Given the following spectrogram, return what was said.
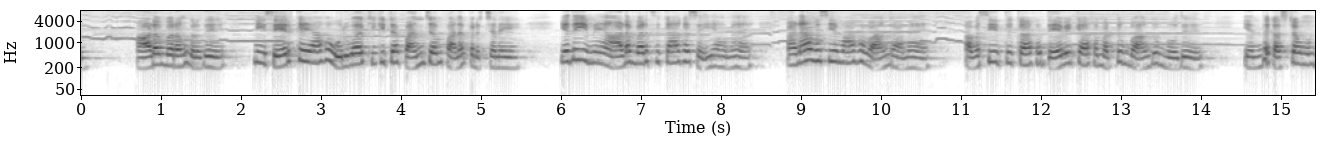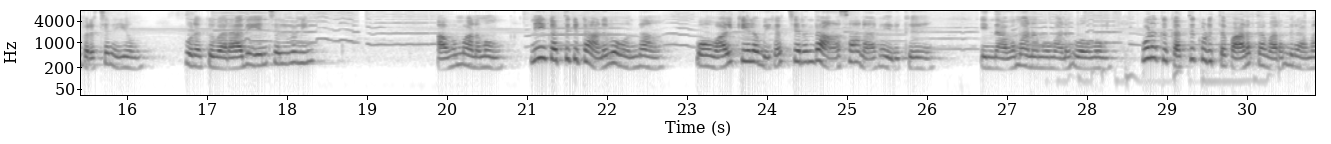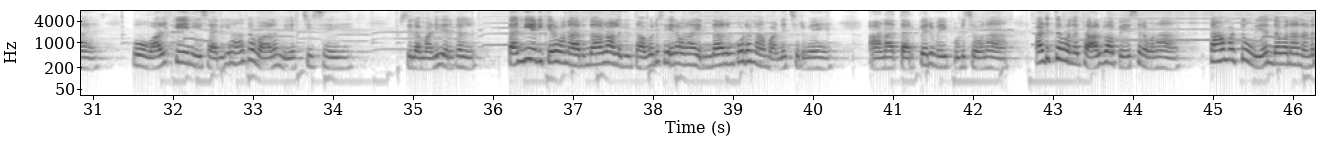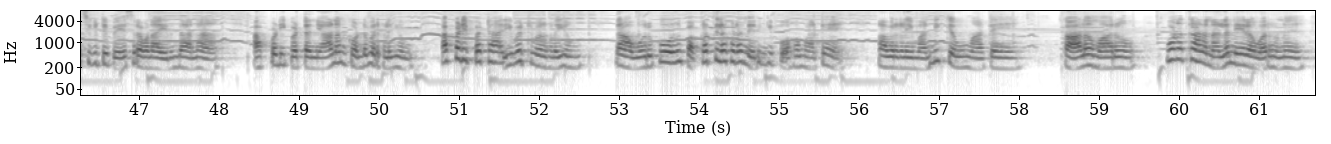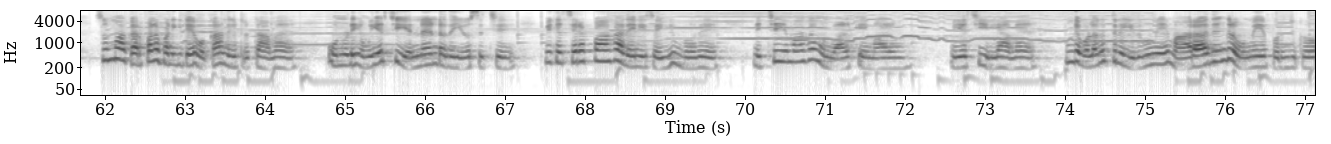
ஆடம்பரங்கிறது நீ செயற்கையாக உருவாக்கிக்கிட்ட பஞ்சம் பண பிரச்சனை எதையுமே ஆடம்பரத்துக்காக செய்யாம அனாவசியமாக வாங்காம அவசியத்துக்காக தேவைக்காக மட்டும் வாங்கும்போது எந்த கஷ்டமும் பிரச்சனையும் உனக்கு வராது என் செல்வமி? அவமானமும் நீ கற்றுக்கிட்ட அனுபவம் தான் உன் வாழ்க்கையில் மிகச்சிறந்த ஆசானாக இருக்கு. இந்த அவமானமும் அனுபவமும் உனக்கு கற்றுக் கொடுத்த பாடத்தை மறந்துடாமல் உன் வாழ்க்கையை நீ சரியாக வாழ முயற்சி செய். சில மனிதர்கள் தண்ணி அடிக்கிறவனாக இருந்தாலும் அல்லது தவறு செய்கிறவனாக இருந்தாலும் கூட நான் மன்னிச்சிருவேன். ஆனால் தற்பெருமை பிடிச்சவனா அடுத்தவனை தாழ்வாக பேசுகிறவனா தான் மட்டும் உயர்ந்தவனாக நினச்சிக்கிட்டு பேசுகிறவனா இருந்தானா அப்படிப்பட்ட ஞானம் கொண்டவர்களையும் அப்படிப்பட்ட அறிவற்றவர்களையும் நான் ஒருபோதும் பக்கத்தில் கூட நெருங்கி போக மாட்டேன். அவர்களை மன்னிக்கவும் மாட்டேன். காலம் மாறும். உனக்கான நல்ல நேரம் வரும்னு சும்மா கற்பனை பண்ணிக்கிட்டே உக்காந்துக்கிட்டு இருக்காம உன்னுடைய முயற்சி என்னன்றதை யோசிச்சு மிக சிறப்பாக அதை நீ செய்யும்போது நிச்சயமாக உன் வாழ்க்கை மாறும். முயற்சி இல்லாமல் இந்த உலகத்தில் எதுவுமே மாறாதுங்கிற உண்மையை புரிஞ்சுக்கோ.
